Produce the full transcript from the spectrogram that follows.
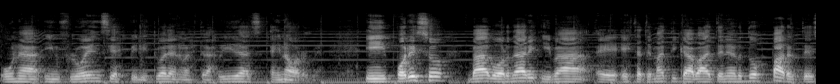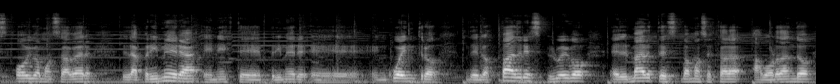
una influencia espiritual en nuestras vidas enorme. Y por eso va a abordar y va, eh, esta temática va a tener dos partes. Hoy vamos a ver la primera en este primer eh, encuentro de los padres. Luego el martes vamos a estar abordando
